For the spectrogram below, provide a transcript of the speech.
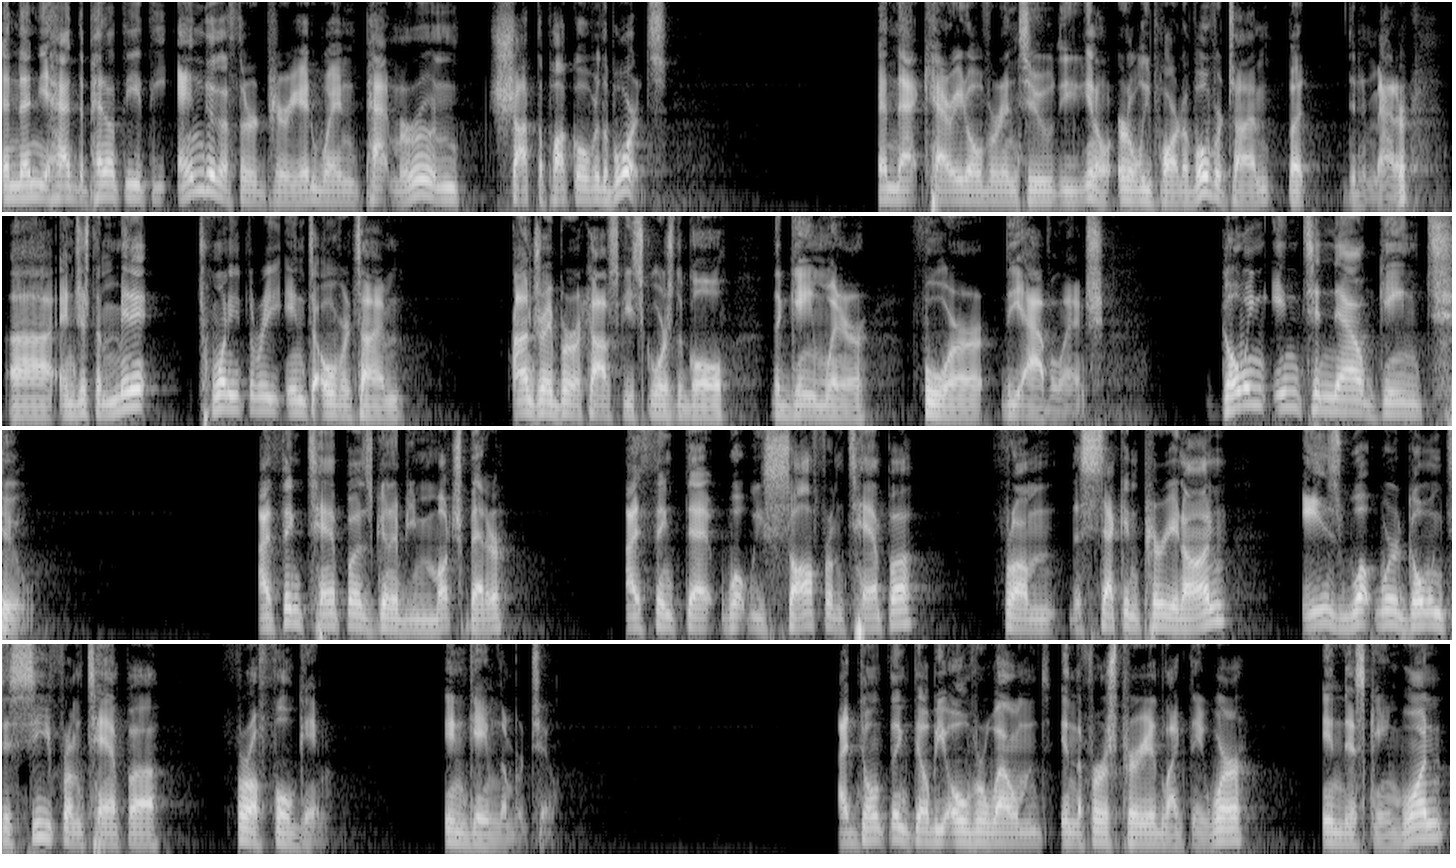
And then you had the penalty at the end of the third period when Pat Maroon shot the puck over the boards. And that carried over into the, you know, early part of overtime, but didn't matter. Uh, and just a minute 23 into overtime, Andre Burakovsky scores the goal, the game winner for the Avalanche. Going into now game two, I think Tampa is going to be much better. I think that what we saw from Tampa from the second period on is what we're going to see from Tampa for a full game in game number two. I don't think they'll be overwhelmed in the first period like they were in this game one.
